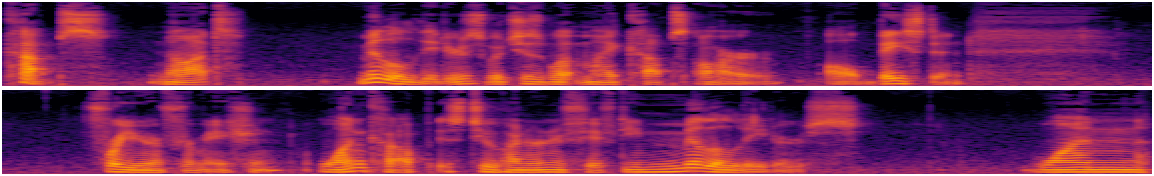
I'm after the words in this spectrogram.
cups, not milliliters, which is what my cups are all based in. For your information, one cup is 250 milliliters. One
